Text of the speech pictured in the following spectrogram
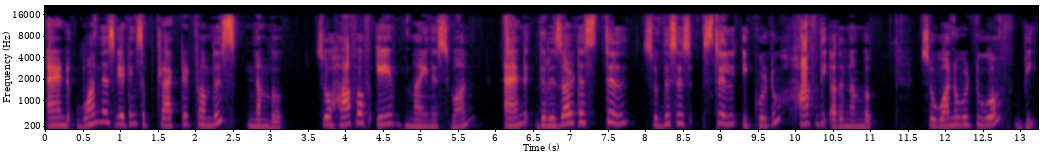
and 1 is getting subtracted from this number. So half of a minus 1 and the result is still, so this is still equal to half the other number. So 1 over 2 of b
